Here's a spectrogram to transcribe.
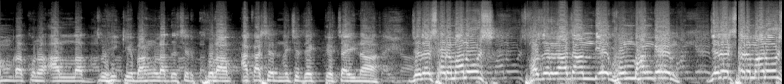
আমরা কোন আল্লাহ দ্রোহীকে বাংলাদেশের খোলা আকাশের নিচে দেখতে চাই না। যে দেশের মানুষ ফজরের আজান দিয়ে ঘুম ভাঙ্গে যে দেশের মানুষ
